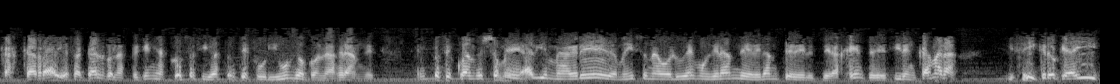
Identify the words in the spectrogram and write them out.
cascarrabias acá con las pequeñas cosas y bastante furibundo con las grandes. Entonces cuando yo me alguien me agrede o me dice una boludez muy grande delante de, la gente, es decir, en cámara, y sí, creo que ahí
